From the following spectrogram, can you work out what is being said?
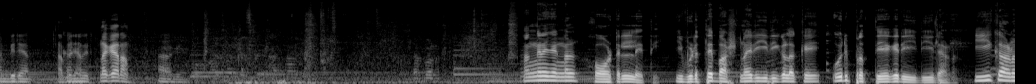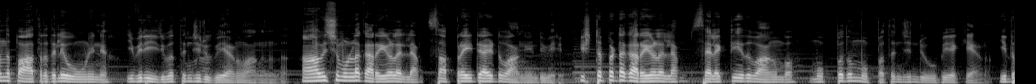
അഭിരാം. എന്നാ കയറാം അങ്ങനെ ഞങ്ങൾ ഹോട്ടലിലെത്തി. ഇവിടുത്തെ ഭക്ഷണ രീതികളൊക്കെ ഒരു പ്രത്യേക രീതിയിലാണ്. ഈ കാണുന്ന പാത്രത്തിലെ ഊണിന് ഇവർ ഇരുപത്തഞ്ച് രൂപയാണ് വാങ്ങുന്നത്. ആവശ്യമുള്ള കറികളെല്ലാം സെപ്പറേറ്റ് ആയിട്ട് വാങ്ങേണ്ടി വരും. ഇഷ്ടപ്പെട്ട കറികളെല്ലാം സെലക്ട് ചെയ്ത് വാങ്ങുമ്പോൾ മുപ്പതും മുപ്പത്തഞ്ചും രൂപയൊക്കെയാണ്. ഇത്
